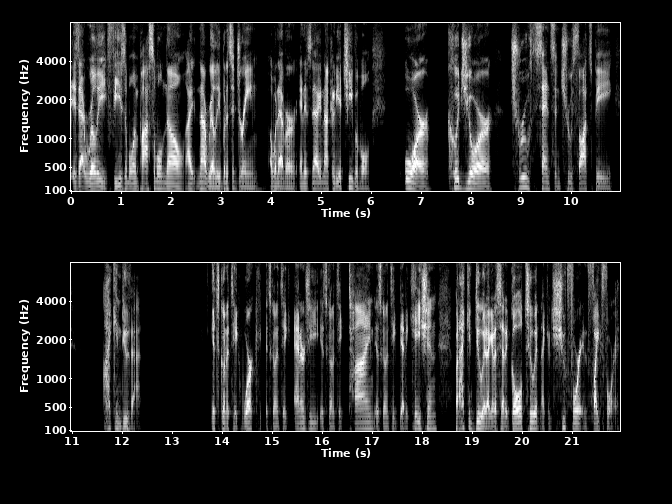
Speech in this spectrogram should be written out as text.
Is that really feasible and possible? No, I not really, but it's a dream or whatever, and it's not, not going to be achievable. Or could your truth sense and true thoughts be, I can do that? It's going to take work. It's going to take energy. It's going to take time. It's going to take dedication, but I can do it. I got to set a goal to it and I can shoot for it and fight for it.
